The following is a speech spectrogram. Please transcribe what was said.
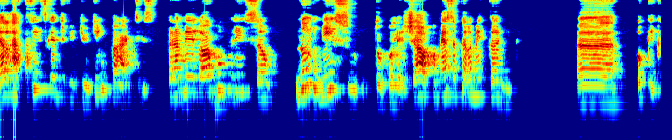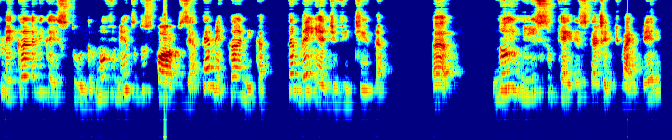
ela, a física é dividida em partes para melhor compreensão. No início do colegial, começa pela mecânica. Uh, o que, que mecânica estuda? O movimento dos corpos e até mecânica também é dividida. Uh, no início, que é isso que a gente vai ver,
